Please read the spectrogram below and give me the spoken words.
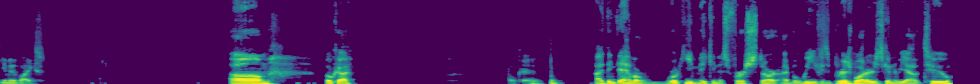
give me the Vikes. Um, okay. Okay. I think they have a rookie making his first start. I believe because Bridgewater is going to be out too.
